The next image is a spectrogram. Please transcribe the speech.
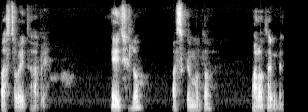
বাস্তবায়িত হবে। এই ছিল আজকের মতো। ভালো থাকবেন।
